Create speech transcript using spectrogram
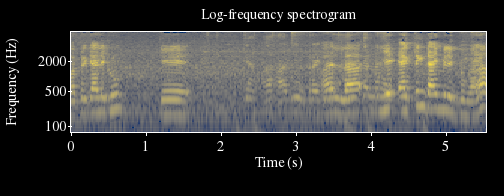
और फिर क्या लिखूं? कि अल्लाह ये एक्टिंग टाइम भी लिख दूँगा ना।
